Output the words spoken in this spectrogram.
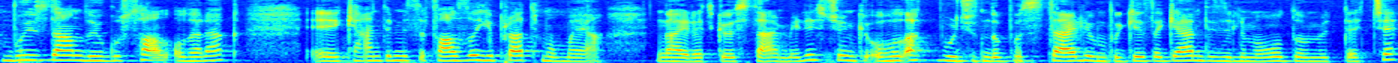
Bu yüzden duygusal olarak e, kendimizi fazla yıpratmamaya gayret göstermeliyiz. Çünkü Oğlak Burcu'nda bu sterlium, bu gezegen dizilimi olduğu müddetçe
